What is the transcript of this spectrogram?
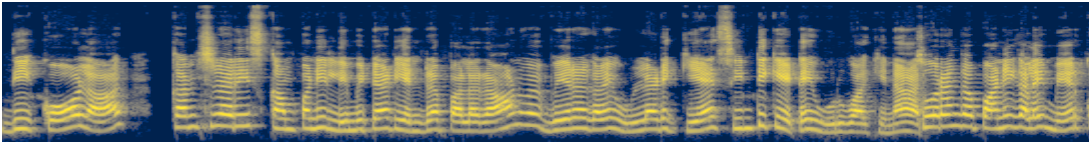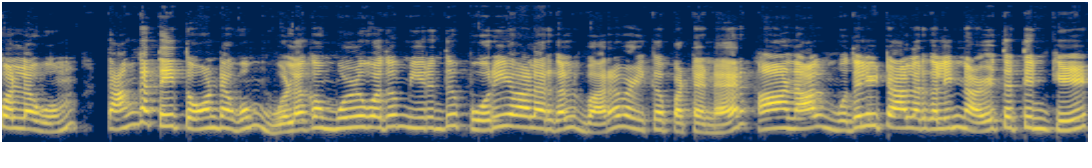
the Kolar concessionaires company limited என்ற பல ராணுவ வீரர்களை உள்ளடக்கிய சிண்டிகேட்டை உருவாக்கினார். சுரங்க பணிகளை மேற்கொள்ளவும் தங்கத்தை தோண்டவும் உலகம் முழுவதும் இருந்து பொறியாளர்கள் வரவழைக்கப்பட்டனர். ஆனால் முதலீட்டாளர்களின் அழுத்தத்தின் கீழ்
